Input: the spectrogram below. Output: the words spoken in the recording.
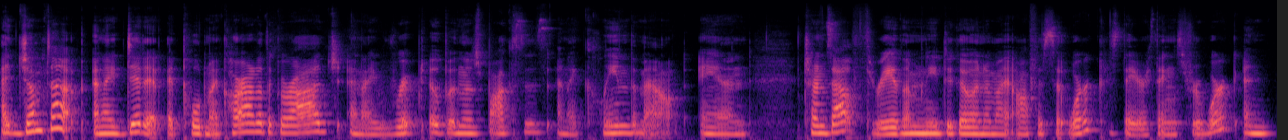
I jumped up and I did it. I pulled my car out of the garage and I ripped open those boxes and I cleaned them out. And turns out three of them need to go into my office at work because they are things for work, and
